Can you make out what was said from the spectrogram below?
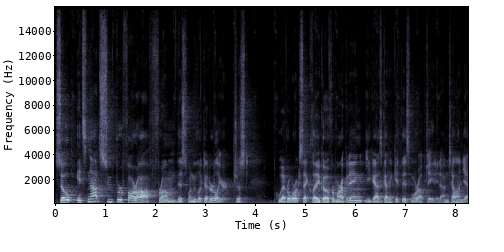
So it's not super far off from this one we looked at earlier. Just whoever works at Clayco for marketing, you guys got to get this more updated, I'm telling you.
